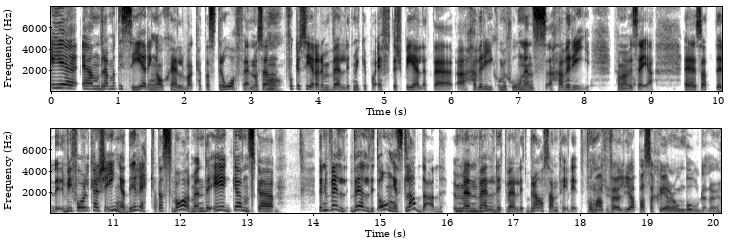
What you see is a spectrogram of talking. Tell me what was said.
är en dramatisering av själva katastrofen och sen fokuserar den väldigt mycket på efterspelet, eh, haverikommissionens haveri kan man väl säga. Eh, Så att eh, vi får väl kanske inga direkta svar men det är ganska den är väl, väldigt ångestladdad men väldigt, väldigt bra samtidigt. Får man följa passagerare ombord eller?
